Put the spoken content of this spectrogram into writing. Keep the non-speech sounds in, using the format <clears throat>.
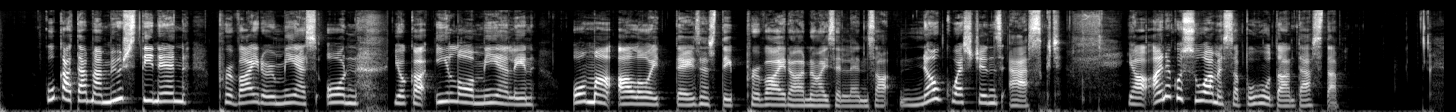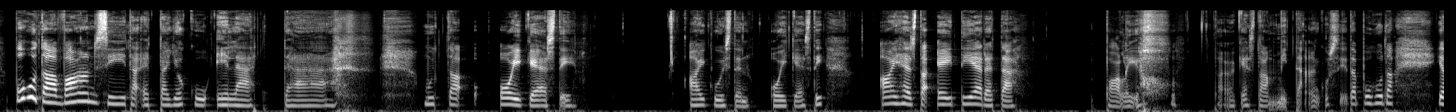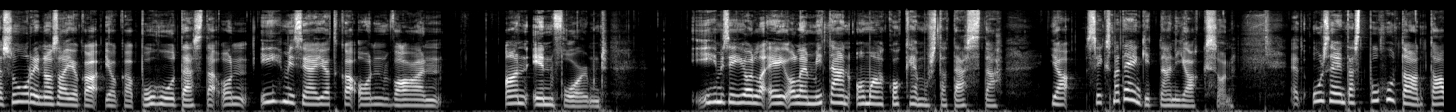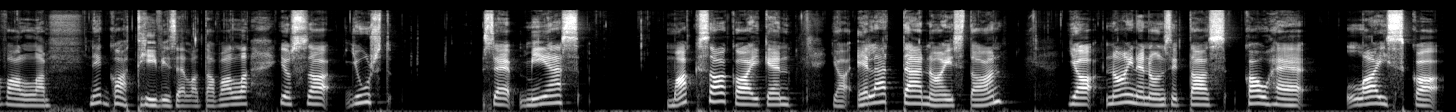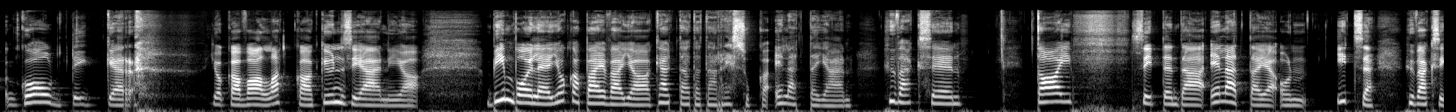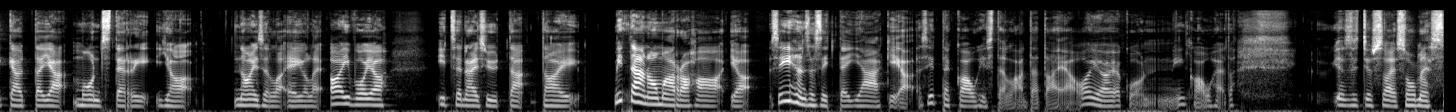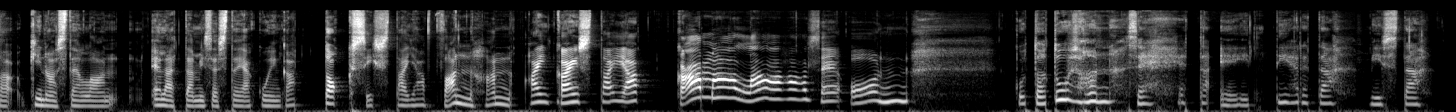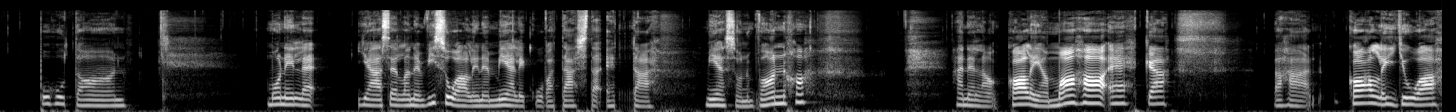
Kuka tämä mystinen provider-mies on, joka ilomielin oma-aloitteisesti providaa naisellensa no questions asked. Ja aina kun Suomessa puhutaan tästä, puhutaan vaan siitä, että joku elättää. <laughs> Mutta oikeasti, aikuisten oikeasti, aiheesta ei tiedetä paljon <laughs> tai oikeastaan mitään, kun siitä puhutaan. Ja suurin osa, joka, joka puhuu tästä, on ihmisiä, jotka on vaan uninformed. Ihmisiä, joilla ei ole mitään omaa kokemusta tästä. Ja siksi mä teenkin tämän jakson. Et usein tästä puhutaan tavalla, negatiivisella tavalla, jossa just se mies maksaa kaiken ja elättää naistaan, ja nainen on sitten taas kauhea laiska golddigger, joka vaan lakkaa kynsiään ja bimboilee joka päivä ja käyttää tätä ressukka elättäjään hyväkseen. Tai sitten tämä elättäjä on itse hyväksikäyttäjä monsteri ja naisella ei ole aivoja, itsenäisyyttä tai mitään omaa rahaa, ja siihen se sitten jääkin, ja sitten kauhistellaan tätä, ja oi oi, joku on niin kauheata ja sitten jossain somessa kinastellaan elättämisestä ja kuinka toksista ja vanhan aikaista ja kamalaa se on. Kun totuus on se, että ei tiedetä, mistä puhutaan. Monille jää sellainen visuaalinen mielikuva tästä, että mies on vanha, hänellä on kalja maha ehkä, vähän kaljua.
